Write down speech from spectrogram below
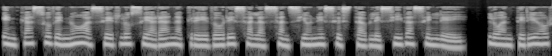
en caso de no hacerlo se harán acreedores a las sanciones establecidas en ley. Lo anterior,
